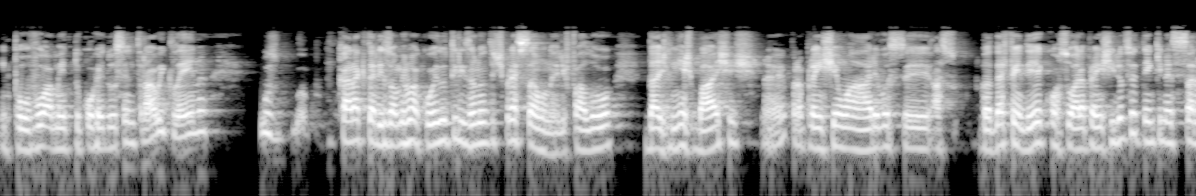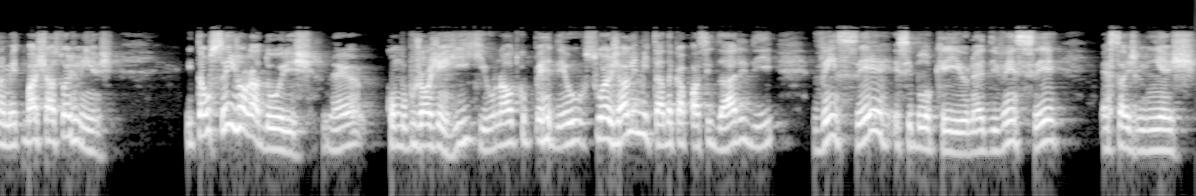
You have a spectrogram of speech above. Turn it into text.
em povoamento do corredor central, e Kleina caracterizou a mesma coisa utilizando outra expressão. Né? Ele falou das linhas baixas, né? para preencher uma área, você para defender com a sua área preenchida, você tem que necessariamente baixar as suas linhas. Então, sem jogadores, né, como o Jorge Henrique, o Náutico perdeu sua já limitada capacidade de vencer esse bloqueio, né, de vencer essas linhas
